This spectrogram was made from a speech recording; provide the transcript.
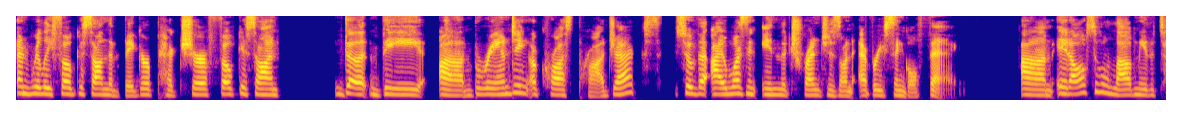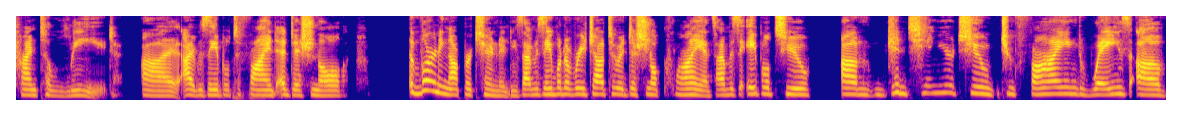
and really focus on the bigger picture, focus on the the uh, branding across projects, so that I wasn't in the trenches on every single thing. Um, it also allowed me the time to lead. Uh, I was able to find additional learning opportunities. I was able to reach out to additional clients. I was able to um, continue to to find ways of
